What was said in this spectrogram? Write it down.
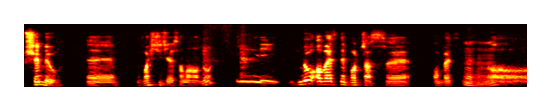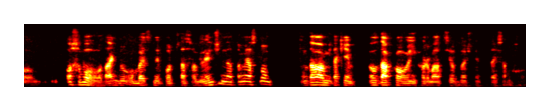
Przybył e, właściciel samochodu i był obecny podczas e, obecny, Mhm. no, osobowo, tak? Był obecny podczas oględzin, natomiast no, dawał mi takie zdawkowe informacje odnośnie tutaj samochodu.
